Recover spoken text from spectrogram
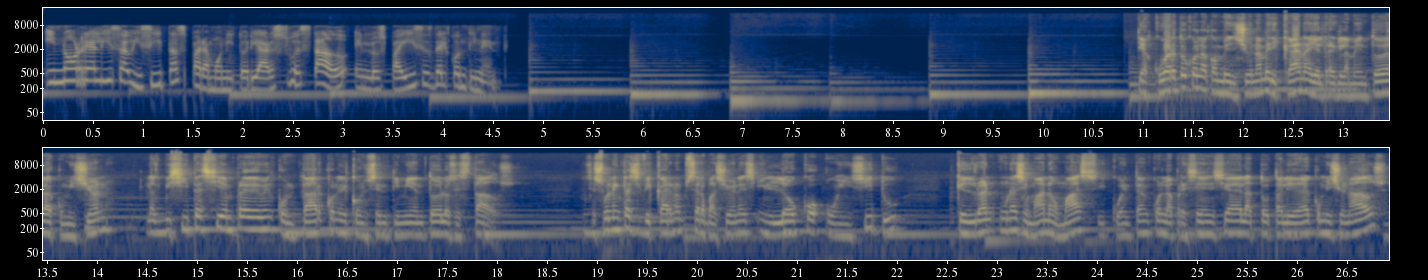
y no realiza visitas para monitorear su estado en los países del continente. De acuerdo con la Convención Americana y el reglamento de la Comisión, las visitas siempre deben contar con el consentimiento de los estados se suelen clasificar en observaciones in loco o in situ que duran una semana o más y cuentan con la presencia de la totalidad de comisionados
